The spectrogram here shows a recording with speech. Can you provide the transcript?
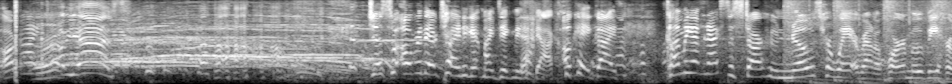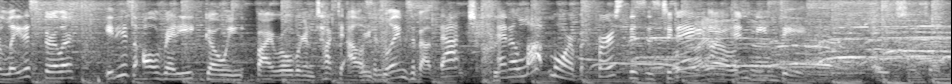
All right. Oh, yes. Just over there trying to get my dignity back. Okay, guys, coming up next, a star who knows her way around a horror movie, her latest thriller. It is already going viral. We're going to talk to Allison Williams about that and a lot more. But first, this is today on NBC.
